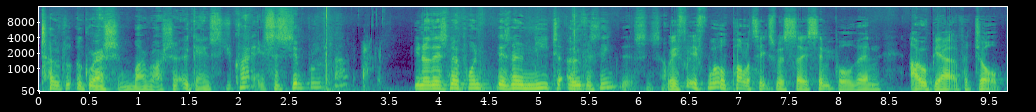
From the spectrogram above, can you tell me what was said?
total aggression by Russia against Ukraine. It's as simple as that. You know, there's no point, there's no need to overthink this. If, if world politics was so simple, then I would be out of a job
